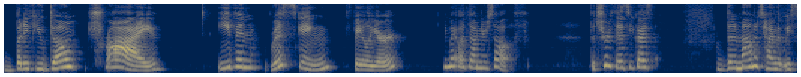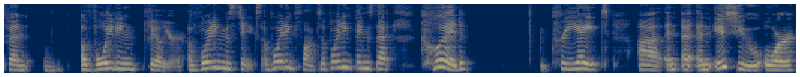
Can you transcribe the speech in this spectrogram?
But if you don't try, even risking failure, you might let down yourself. The truth is, you guys, the amount of time that we spend avoiding failure, avoiding mistakes, avoiding flops, avoiding things that could create uh, an, an issue or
